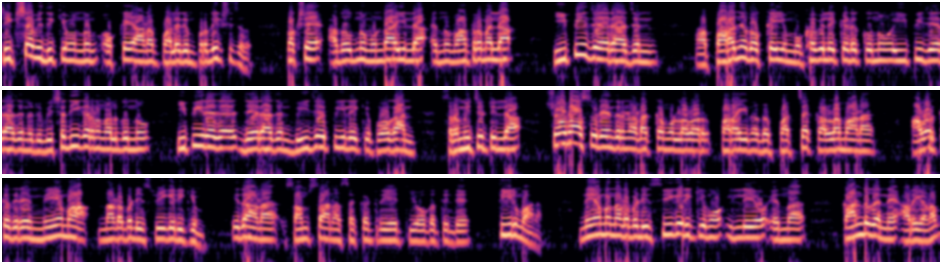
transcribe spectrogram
ശിക്ഷ വിധിക്കുമെന്നും ഒക്കെയാണ് പലരും പ്രതീക്ഷിച്ചത്. പക്ഷേ അതൊന്നും ഉണ്ടായില്ല എന്ന് മാത്രമല്ല ഇ പി ജയരാജൻ പറഞ്ഞതൊക്കെയും മുഖവിലേക്കെടുക്കുന്നു ഇ പി ജയരാജൻ ഒരു വിശദീകരണം നൽകുന്നു. ഇ പി രജ- ജയരാജൻ ബി ജെ പിയിലേക്ക് പോകാൻ ശ്രമിച്ചിട്ടില്ല. ശോഭാ സുരേന്ദ്രൻ അടക്കമുള്ളവർ പറയുന്നത് പച്ചക്കള്ളമാണ്. അവർക്കെതിരെ നിയമ നടപടി സ്വീകരിക്കും. ഇതാണ് സംസ്ഥാന സെക്രട്ടേറിയറ്റ് യോഗത്തിന്റെ തീരുമാനം. നിയമ നടപടി സ്വീകരിക്കുമോ ഇല്ലയോ എന്ന് കണ്ടു തന്നെ അറിയണം.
